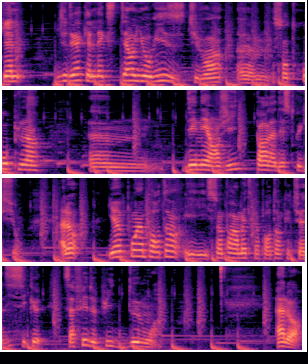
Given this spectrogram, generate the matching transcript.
qu'elle, je dirais qu'elle extériorise, tu vois, euh, son trop plein euh, d'énergie par la destruction. Alors, il y a un point important, et c'est un paramètre important que tu as dit, c'est que ça fait depuis deux mois. Alors,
